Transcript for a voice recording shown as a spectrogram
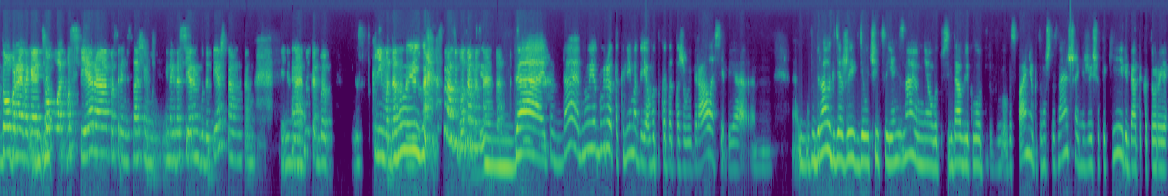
добрая, такая теплая атмосфера по сравнению с нашим иногда серым Будапештом, там, я не знаю, ну, как бы климат, да, ну, и... сразу глаза бросаются. Да. да, это, да, ну, я говорю, это климат, я вот когда даже выбирала себе выбирала, где жить, где учиться. Я не знаю, меня вот всегда влекло в, Испанию, потому что, знаешь, они же еще такие ребята, которые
